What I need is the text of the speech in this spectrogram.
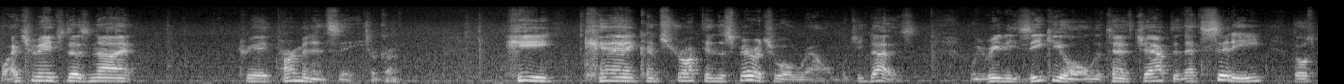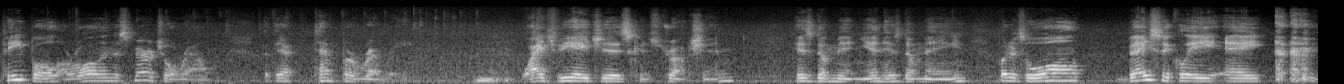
YHVH does not create permanency. Okay. He can construct in the spiritual realm, which he does. We read Ezekiel, the 10th chapter, that city, those people are all in the spiritual realm, but they're temporary. Mm-hmm. YHVH's construction, his dominion, his domain, but it's all basically a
